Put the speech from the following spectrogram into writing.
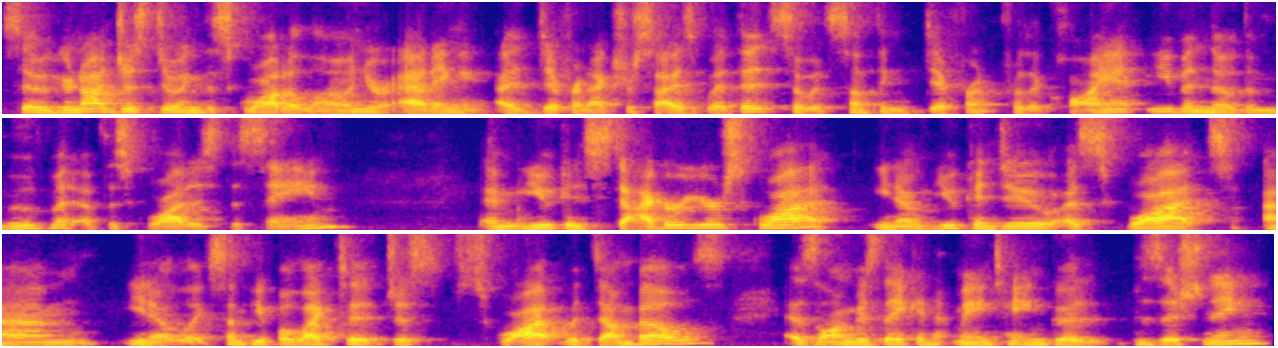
so you're not just doing the squat alone, you're adding a different exercise with it. So it's something different for the client, even though the movement of the squat is the same. And you can stagger your squat. You know, you can do a squat, um, you know, like some people like to just squat with dumbbells as long as they can maintain good positioning,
